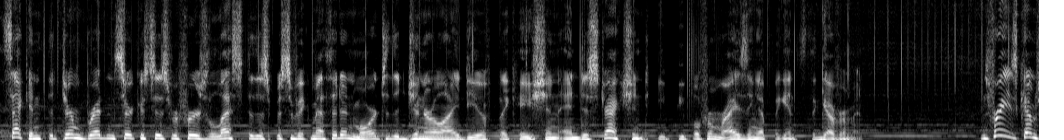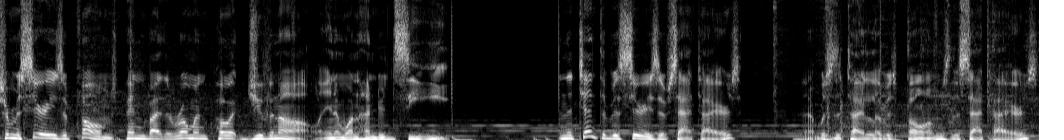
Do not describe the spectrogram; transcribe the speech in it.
Second, the term bread and circuses refers less to the specific method and more to the general idea of placation and distraction to keep people from rising up against the government. The phrase comes from a series of poems penned by the Roman poet Juvenal in 100 CE. In the tenth of his series of satires, that was the title of his poems, the Satires,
